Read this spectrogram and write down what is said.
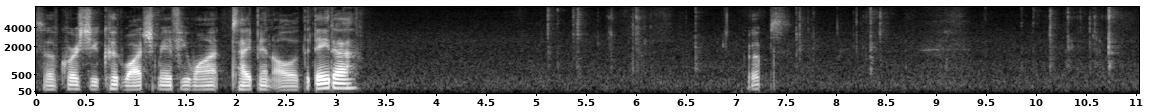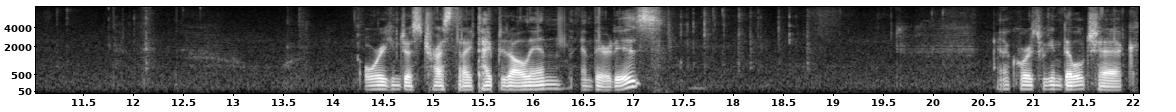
So of course you could watch me if you want. Type in all of the data. Oops. Or you can just trust that I typed it all in and there it is. And of course we can double check.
